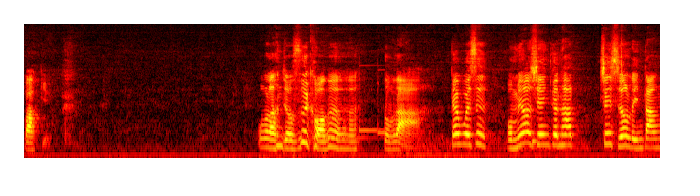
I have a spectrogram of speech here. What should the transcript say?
Fuck you！波浪九四狂啊，怎么打？该不会是我们要先跟他先使用铃铛，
